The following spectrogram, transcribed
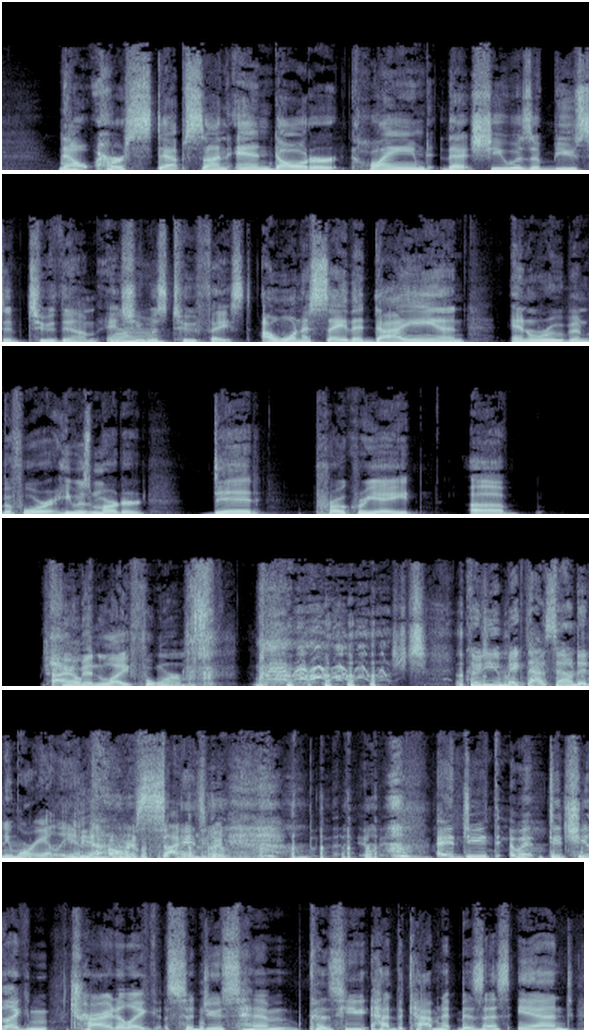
Now, her stepson and daughter claimed that she was abusive to them and she was two faced. I want to say that Diane and Ruben, before he was murdered, did procreate a Child? human life form. Could you make that sound any more alien? yeah or scientific Uh, do you, did she like try to like seduce him because he had the cabinet business and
